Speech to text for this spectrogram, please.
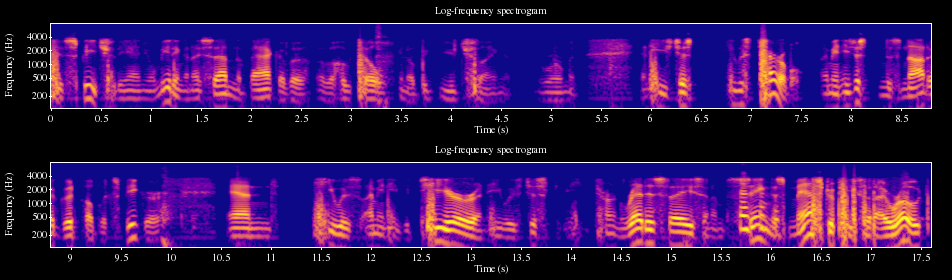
his speech for the annual meeting, and I sat in the back of a of a hotel, you know, big huge thing room, and and he's just he was terrible. I mean, he just is not a good public speaker, and he was i mean he would tear and he was just he turned red his face and i'm seeing this masterpiece that i wrote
